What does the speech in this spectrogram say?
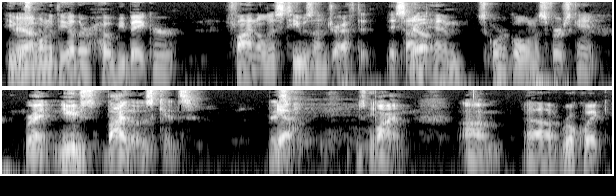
he was Yeah. one of the other Hobie Baker finalists. He was undrafted. They signed Yeah. him, scored a goal in his first game. Right. You can just buy those kids. Basically. Just buy them. Um, Uh, real quick,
